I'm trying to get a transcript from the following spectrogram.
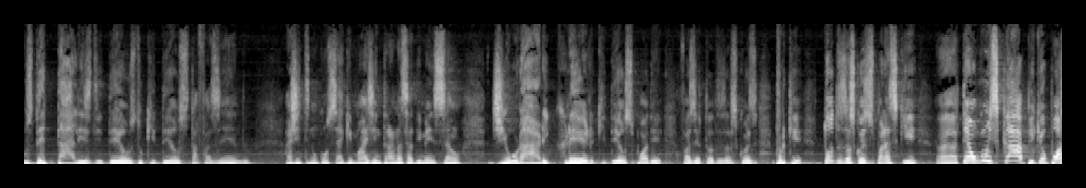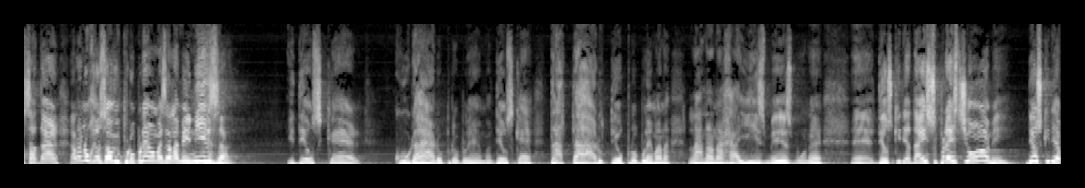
os detalhes de Deus, do que Deus está fazendo a gente não consegue mais entrar nessa dimensão de orar e crer que Deus pode fazer todas as coisas, porque todas as coisas parece que uh, tem algum escape que eu possa dar, ela não resolve o problema, mas ela ameniza. E Deus quer curar o problema, Deus quer tratar o teu problema na, lá na, na, raiz mesmo, né? É, Deus queria dar isso para este homem. Deus queria,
